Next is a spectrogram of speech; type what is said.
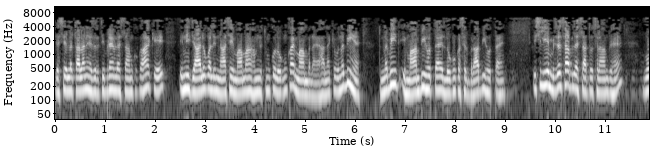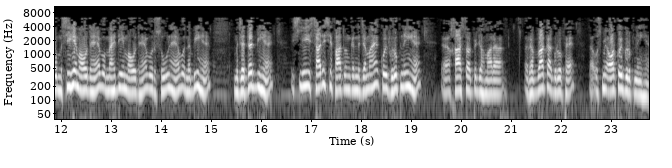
جیسے اللہ تعالیٰ نے حضرت ابراہیم علیہ السلام کو کہا کہ انہیں جالوں کا علیہ سے امام ہم نے تم کو لوگوں کا امام بنایا حالانکہ وہ نبی ہیں تو نبی امام بھی ہوتا ہے لوگوں کا سربراہ بھی ہوتا ہے اس لیے مرزا صاحب علیہ صلاحت والسلام جو ہیں وہ مسیح مود ہیں وہ مہدی مود ہیں وہ رسول ہیں وہ نبی ہیں مجدد بھی ہیں اس لیے ساری صفات ان کے اندر جمع ہے کوئی گروپ نہیں ہے خاص طور پہ جو ہمارا روا کا گروپ ہے اس میں اور کوئی گروپ نہیں ہے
